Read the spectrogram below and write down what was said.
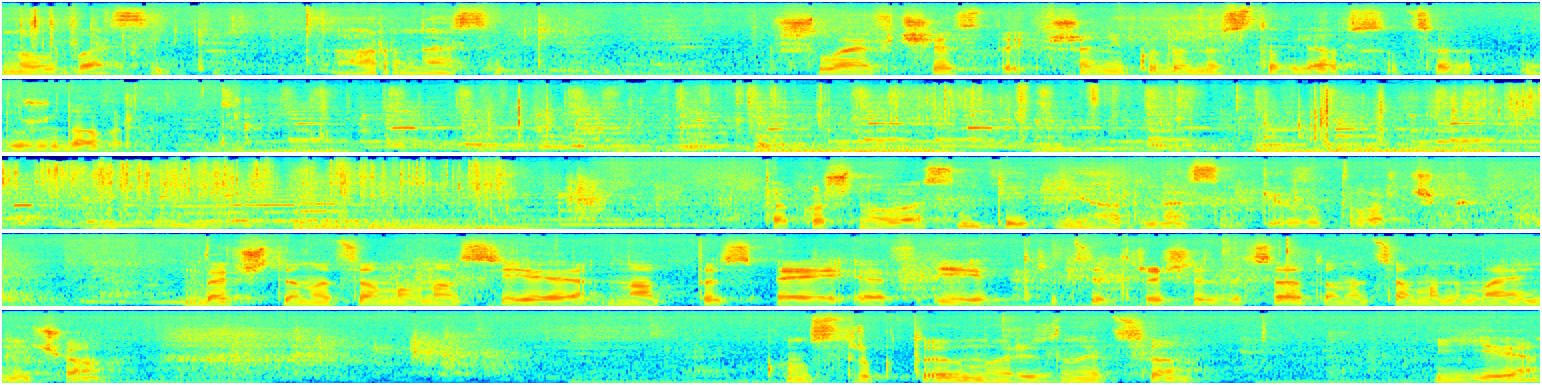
Новесенький, гарнесенький. Шлейф чистий, ще нікуди не вставлявся. Це дуже добре. Також новесенький і гарнесенький затворчик. Бачите, на цьому у нас є надпис AFE 3360, а на цьому немає нічого. Конструктивно різниця є,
